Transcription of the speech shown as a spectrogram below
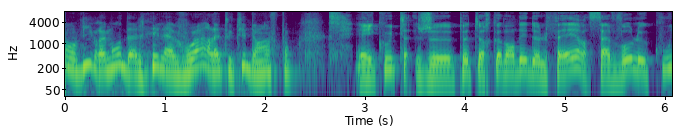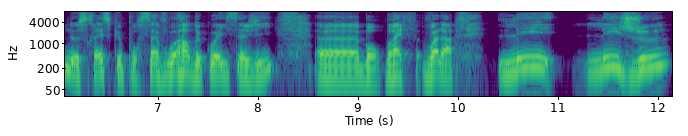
envie vraiment d'aller la voir là tout de suite dans l'instant. Et écoute, je peux te recommander de le faire. Ça vaut le coup, ne serait-ce que pour savoir de quoi il s'agit. Euh, bon, bref, voilà. Les les jeux,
